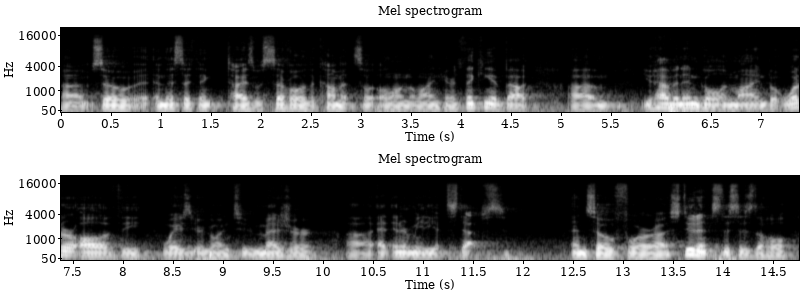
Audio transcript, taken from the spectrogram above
Um, so, and this I think ties with several of the comments along the line here. Thinking about um, you have an end goal in mind, but what are all of the ways that you're going to measure uh, at intermediate steps? And so for uh, students, this is the whole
